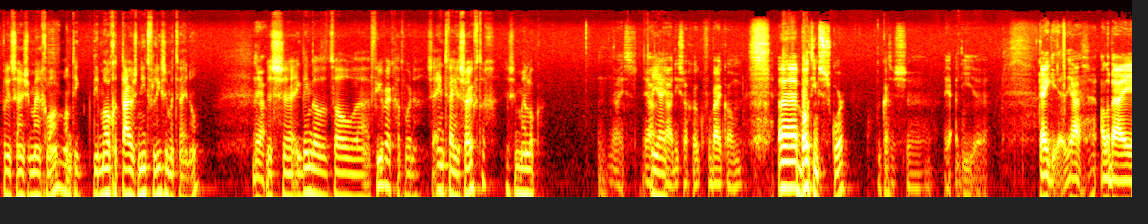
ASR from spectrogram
Paris Saint-Germain gewoon. Want die, die mogen thuis niet verliezen met 2-0. Ja. Dus eh, ik denk dat het wel eh, vuurwerk gaat worden. Dus 1,72 is in mijn lok. Nice. Ja, ja, die zag ik ook voorbij komen. Eh Bootteams score. Oké. Dus eh, ja, die... eh, kijk, ja, allebei...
